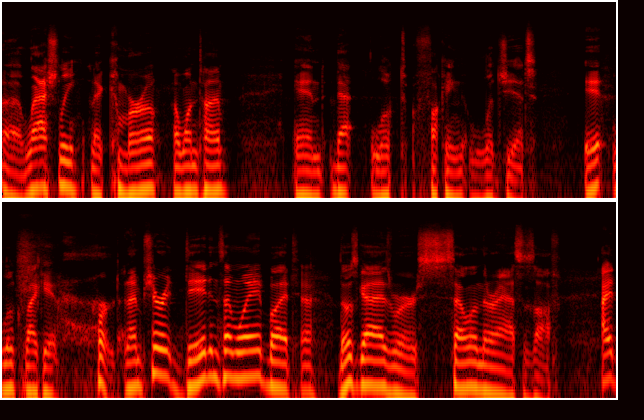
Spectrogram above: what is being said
uh, Lashley and a Kimura at one time, and that looked fucking legit. It looked like it hurt, and I'm sure it did in some way, but those guys were selling their asses off. I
